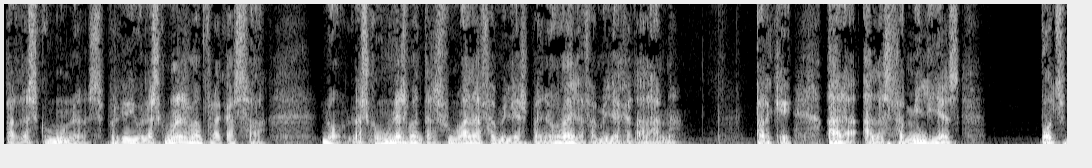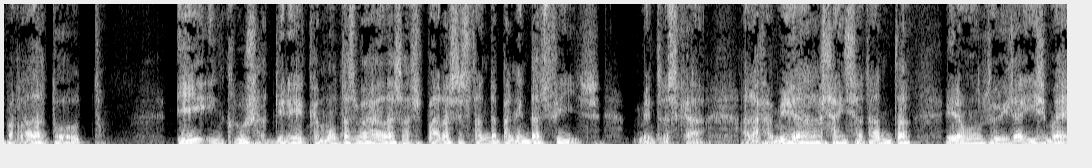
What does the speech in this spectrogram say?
per les comunes, perquè diu, les comunes van fracassar. No, les comunes van transformar la família espanyola i la família catalana. Perquè ara a les famílies pots parlar de tot i inclús et diré que moltes vegades els pares estan depenent dels fills, mentre que a la família dels anys 70 era un autoritarisme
